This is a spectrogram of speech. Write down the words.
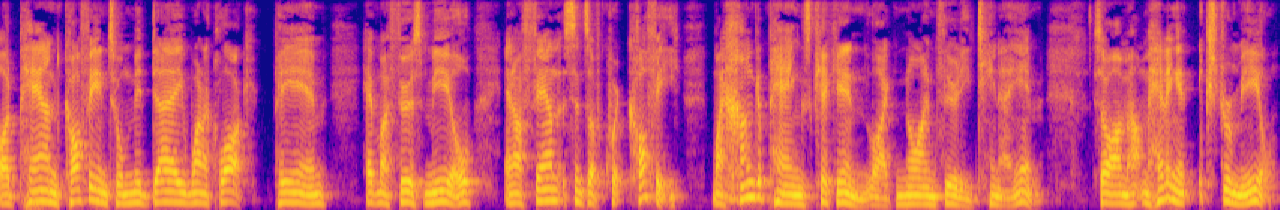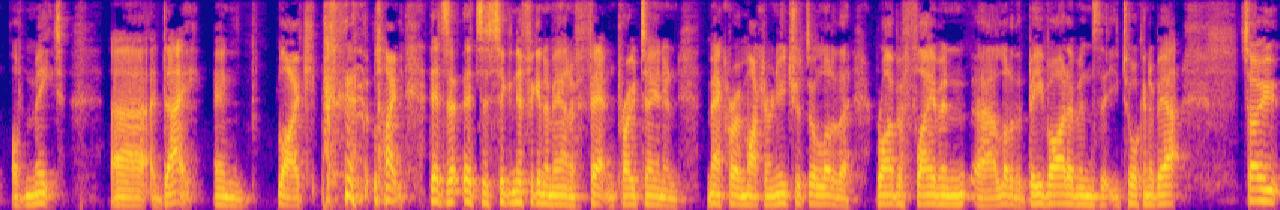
I'd pound coffee until midday, one o'clock PM, have my first meal, and I found that since I've quit coffee, my hunger pangs kick in like 9 30, 10 a.m. So I'm, I'm having an extra meal of meat uh, a day, and like like that's a that's a significant amount of fat and protein and macro micronutrients. A lot of the riboflavin, uh, a lot of the B vitamins that you're talking about. So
